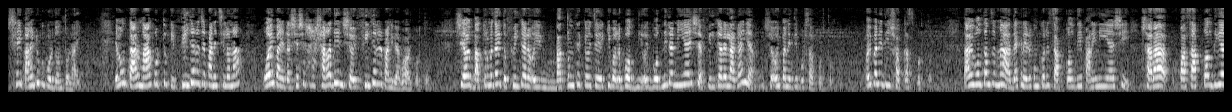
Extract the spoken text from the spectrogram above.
সেই পানিটুকু পর্যন্ত নাই। এবং তার মা করতো কি, ফিল্টারে যে পানি ছিল না, ওই পানিটা শেষে সারাদিন সে ওই ফিল্টারের পানি ব্যবহার করতো। সে ওই বাথরুমে যাইতো, ফিল্টার ওই বাথরুম থেকে ওই যে, কি বলে, বদনি, ওই বদনিটা নিয়ে এসে ফিল্টারে লাগাইয়া সে ওই পানি দিয়ে প্রস্রাব করতো। ওই পানি দিয়ে সব কাজ করতো। তা আমি বলতাম যে, মা, দেখেন এরকম করে চাপকল দিয়ে পানি নিয়ে আসি। সারা চাপকল দিয়ে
